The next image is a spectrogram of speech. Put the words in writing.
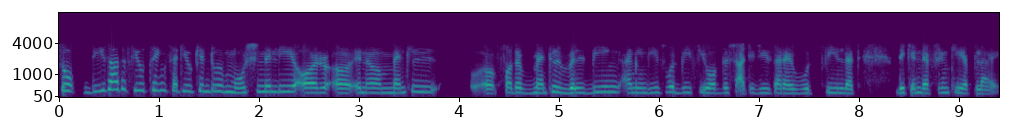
So these are the few things that you can do emotionally or uh, in a mental uh, for the mental well-being i mean these would be few of the strategies that i would feel that they can definitely apply.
